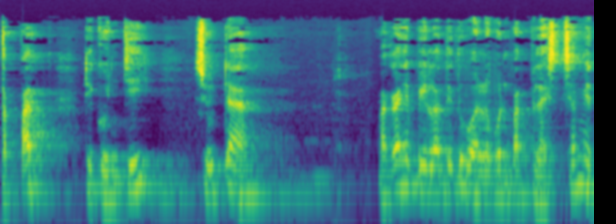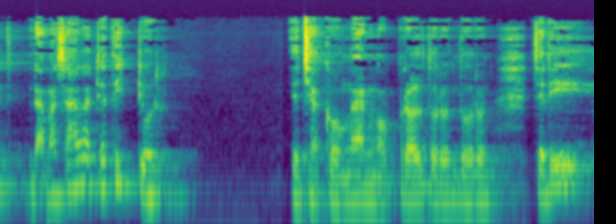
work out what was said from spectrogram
tepat, dikunci, sudah Makanya pilot itu walaupun 14 jam ya tidak masalah dia tidur. Ya jagongan, ngobrol, turun-turun. Jadi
